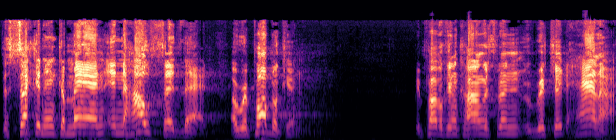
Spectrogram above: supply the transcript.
The second in command in the House said that, a Republican. Republican Congressman Richard Hanna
